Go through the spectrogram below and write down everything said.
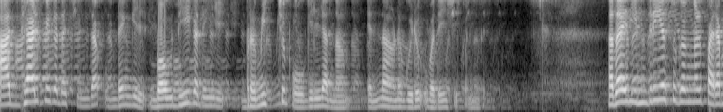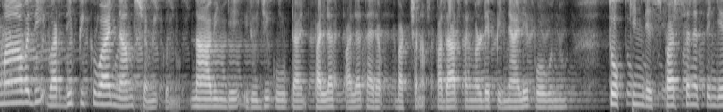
ആധ്യാത്മികത ചിന്ത ഉണ്ടെങ്കിൽ ഭൗതികതയിൽ ഭ്രമിച്ചു പോകില്ല നാം എന്നാണ് ഗുരു ഉപദേശിക്കുന്നത്. അതായത് ഇന്ദ്രിയ സുഖങ്ങൾ പരമാവധി വർദ്ധിപ്പിക്കുവാൻ നാം ശ്രമിക്കുന്നു നാവിന്റെ രുചി കൂട്ടാൻ പല പലതരം ഭക്ഷണ പദാർത്ഥങ്ങളുടെ പിന്നാലെ പോകുന്നു ത്വക്കിന്റെ സ്പർശനത്തിന്റെ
